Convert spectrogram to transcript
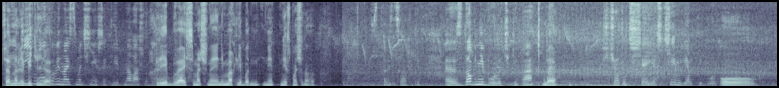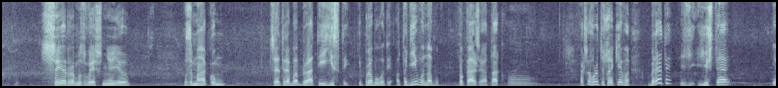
Це на любителя. Лукові найсмачніший хліб, на вашу думку? Хліб весь смачний, нема хліба не, не смачного. 100%. Е, Здобні булочки, так? Да. Що тут ще є? З чим є ті булки? О, з сиром, з вишнею, з маком. Це треба брати і їсти, і пробувати. А тоді воно покаже. А так, якщо говорити, що яке берете, їсте і,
